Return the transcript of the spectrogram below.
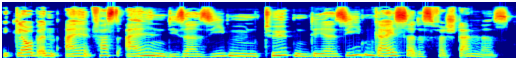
ich glaube, in all, fast allen dieser sieben Typen, der sieben Geister des Verstandes,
